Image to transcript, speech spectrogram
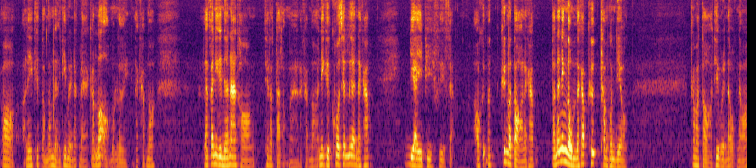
ก็อันนี้คือต่อมน้ำเหลืองที่บริเวณรักแร้ก็เลาะออกหมดเลยนะครับเนาะ แล้วก็นี่คือเนื้อหน้าท้องที่เราตัดออกมานะครับเนาะอันนี้คือโคตรเส้นเลือดนะครับ DIP free flap เอาขึ้นมาขึ้นมาต่อนะครับ ตอนนั้นยังหนุ่มนะครับ คึกทำคนเดียว ก็มาต่อที่บริเวณหน้าอกเนาะ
